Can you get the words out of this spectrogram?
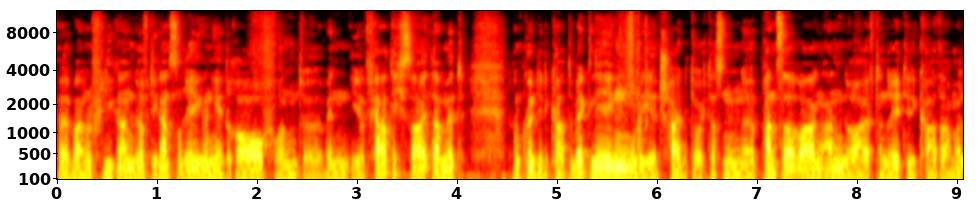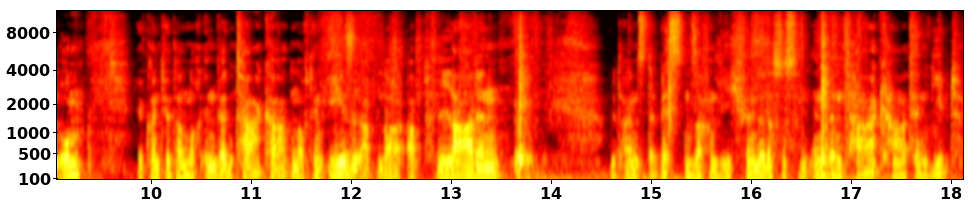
äh, bei einem Fliegerangriff die ganzen Regeln hier drauf. Und äh, wenn ihr fertig seid damit, dann könnt ihr die Karte weglegen oder ihr entscheidet euch, dass ein äh, Panzerwagen angreift, dann dreht ihr die Karte einmal um. Ihr könnt hier dann noch Inventarkarten auf dem Esel abla abladen. Mit eines der besten Sachen, wie ich finde, dass es Inventarkarten gibt.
